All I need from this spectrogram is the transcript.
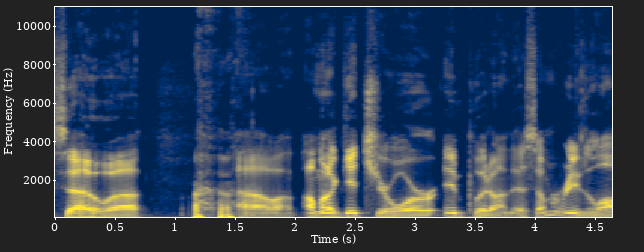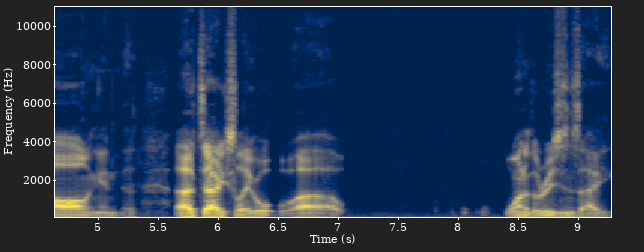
So uh, uh, I'm going to get your input on this. I'm going to read along, and that's actually uh, one of the reasons I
